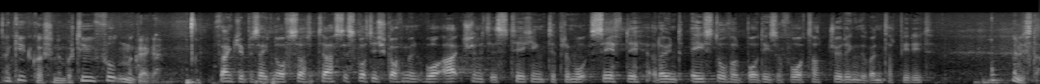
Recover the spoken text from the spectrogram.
Thank you. Question number two, Fulton McGregor. Thank you, President Officer. To ask the Scottish Government what action it is taking to promote safety around iced-over bodies of water during the winter period. Minister.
